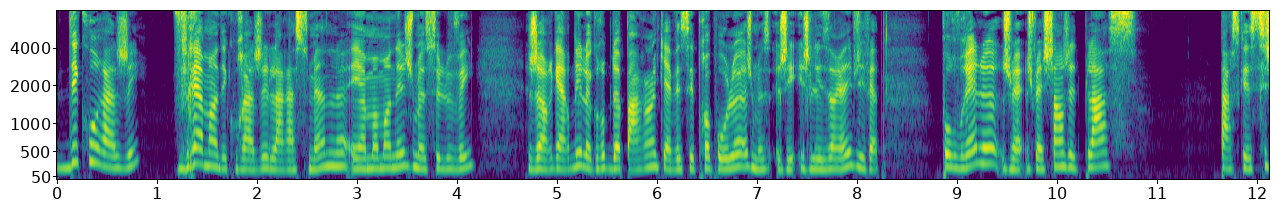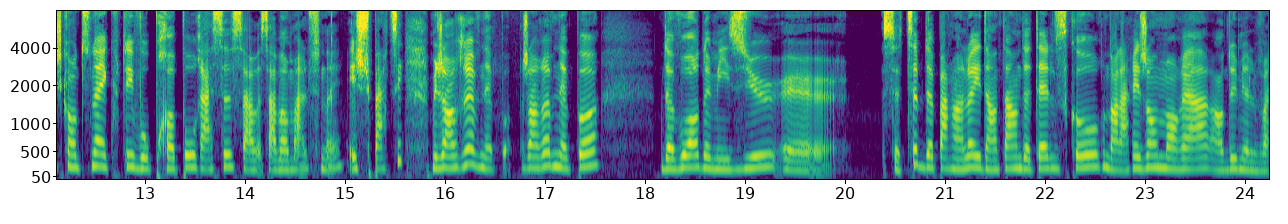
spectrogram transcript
découragée, vraiment découragée de la race humaine. Là. Et à un moment donné, je me suis levée. J'ai regardé le groupe de parents qui avait ces propos-là. Je, me, je les ai regardés j'ai fait, pour vrai, là, je vais, je vais changer de place. Parce que si je continue à écouter vos propos racistes, ça, va mal finir. Et je suis partie. Mais j'en revenais pas. J'en revenais pas de voir de mes yeux euh, ce type de parents-là et d'entendre de tels discours dans la région de Montréal en 2020.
